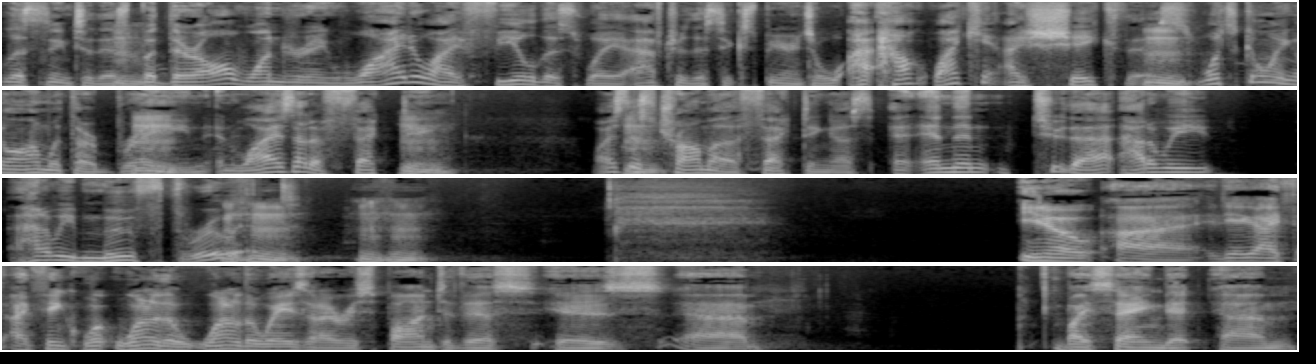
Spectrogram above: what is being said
Listening to this, mm. but they're all wondering why do I feel this way after this experience? Or why, how, why can't I shake this? Mm. What's going on with our brain, mm. and why is that affecting? Why is this trauma affecting us? And, and then to that, how do we how do we move through mm-hmm. it? Mm-hmm. You know, uh, I, I, think one of the one of the ways that I respond to this is uh, by saying that um,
